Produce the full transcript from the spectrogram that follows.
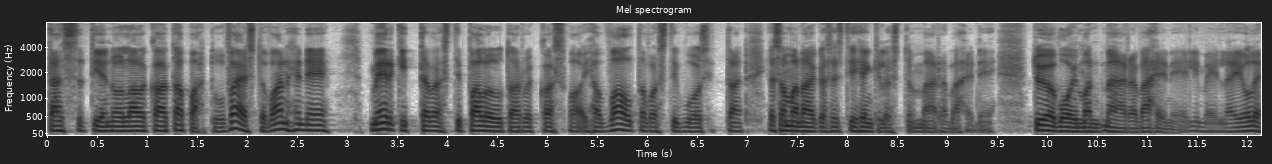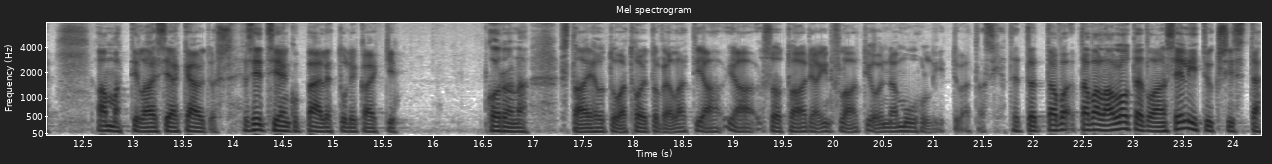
tässä tienoilla alkaa tapahtua. Väestö vanhenee merkittävästi, palvelutarve kasvaa ihan valtavasti vuosittain ja samanaikaisesti henkilöstön määrä vähenee, työvoiman määrä vähenee, eli meillä ei ole ammattilaisia käytössä. Ja sitten siihen kun päälle tuli kaikki – koronasta aiheutuvat hoitovelat ja, ja sotaan ja inflaatioon ja muuhun liittyvät asiat. Että tav- tavallaan aloitetaan selityksistä,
